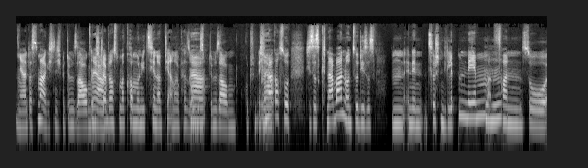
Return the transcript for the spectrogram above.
Ja, das mag ich nicht mit dem Saugen. Ich Ja. glaube, da muss man kommunizieren, ob die andere Person Ja. das mit dem Saugen gut findet. Ich Ja. mag auch so dieses Knabbern und so dieses mh, in den zwischen die Lippen nehmen Mhm. von so,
